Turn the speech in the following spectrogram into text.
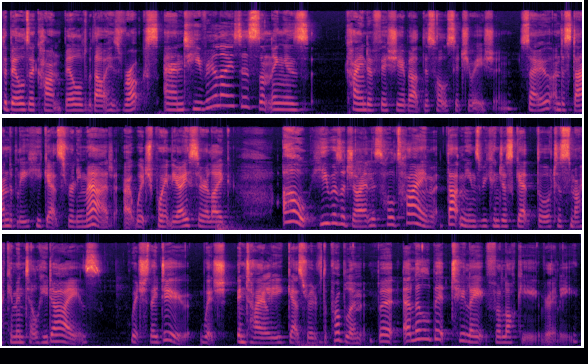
the builder can't build without his rocks, and he realizes something is kind of fishy about this whole situation. So, understandably, he gets really mad, at which point the Aesir are like, Oh, he was a giant this whole time. That means we can just get Thor to smack him until he dies. Which they do, which entirely gets rid of the problem, but a little bit too late for Loki, really.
